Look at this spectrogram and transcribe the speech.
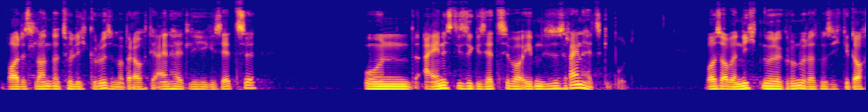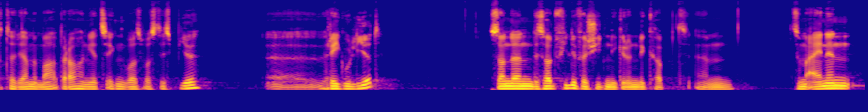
war das Land natürlich größer, man brauchte einheitliche Gesetze und eines dieser Gesetze war eben dieses Reinheitsgebot. Was aber nicht nur der Grund war, dass man sich gedacht hat, ja, wir brauchen jetzt irgendwas, was das Bier äh, reguliert, sondern das hat viele verschiedene Gründe gehabt. Ähm, zum einen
